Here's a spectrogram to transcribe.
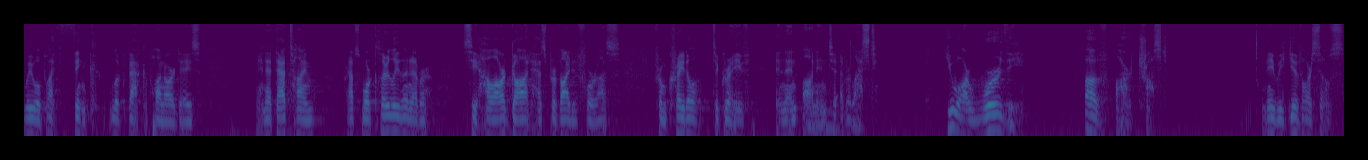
We will, I think, look back upon our days, and at that time, perhaps more clearly than ever, see how our God has provided for us from cradle to grave and then on into everlasting. You are worthy of our trust. May we give ourselves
